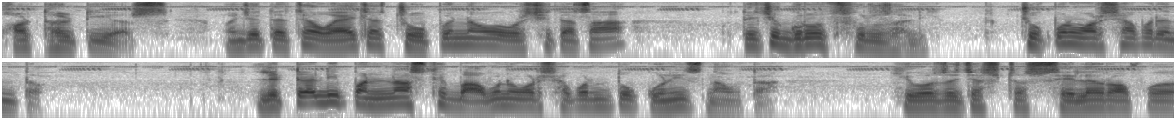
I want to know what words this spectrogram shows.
for thirty years म्हणजे त्याच्या वयाच्या चोपन्नाव्या वर्षी त्याचा त्याची ग्रोथ सुरू झाली. चोपन्न वर्षापर्यंत. लिटरली पन्नास ते बावन्न वर्षापर्यंत तो कोणीच नव्हता. He was a just a seller of a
